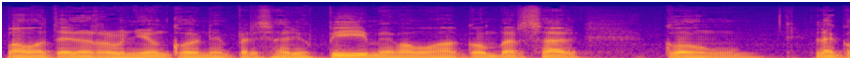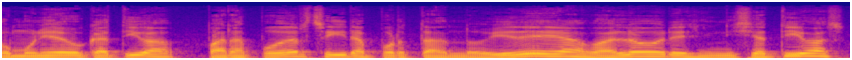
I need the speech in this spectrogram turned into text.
vamos a tener reunión con empresarios pymes, vamos a conversar con la comunidad educativa para poder seguir aportando ideas, valores, iniciativas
